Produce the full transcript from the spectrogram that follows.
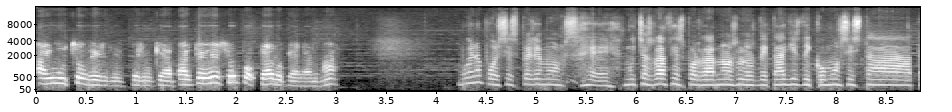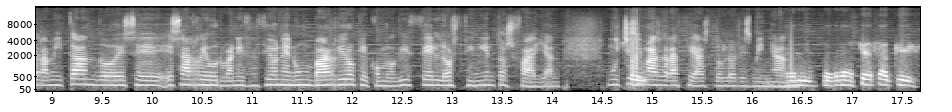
hay mucho verde, pero que aparte de eso, pues claro que harán más. Bueno, pues esperemos. Eh, muchas gracias por darnos los detalles de cómo se está tramitando ese, esa reurbanización en un barrio que, como dice, los cimientos fallan. Muchísimas gracias, Dolores Miñán. Bueno, pues gracias a ti.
